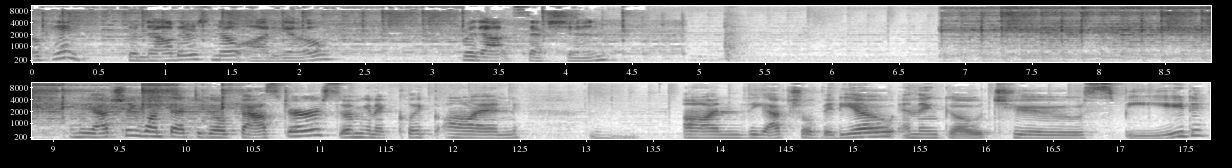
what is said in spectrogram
Okay, so now there's no audio for that section. And we actually want that to go faster, so I'm gonna click on, on the actual video and then go to speed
